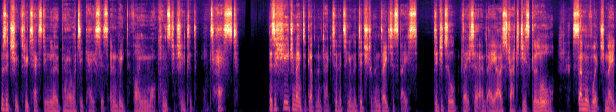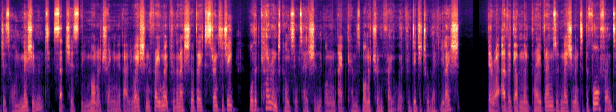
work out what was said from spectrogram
was achieved through testing low priority cases and redefining what constituted a test. There's a huge amount of government activity in the digital and data space, digital, data, and AI strategies galore, some of which majors on measurement, such as the monitoring and evaluation framework for the National Data Strategy or the current consultation on an outcomes monitoring framework for digital regulation. There are other government programs with measurement at the forefront,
